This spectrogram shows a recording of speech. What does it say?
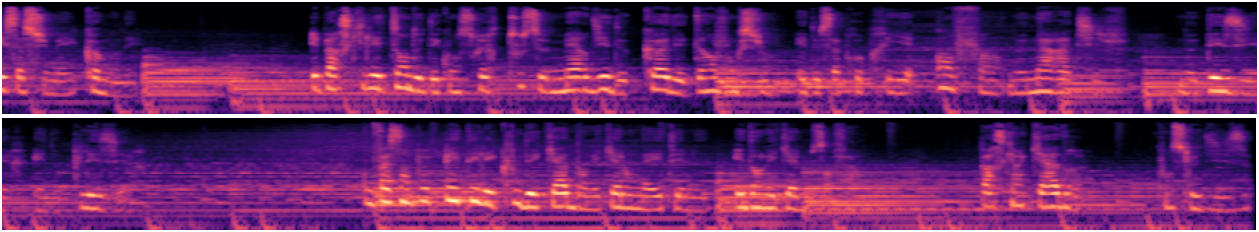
et s'assumer comme on est. Et parce qu'il est temps de déconstruire tout ce merdier de codes et d'injonctions et de s'approprier enfin nos narratifs, nos désirs et nos plaisirs qu'on fasse un peu péter les clous des cadres dans lesquels on a été mis et dans lesquels on s'enferme. Parce qu'un cadre, qu'on se le dise,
